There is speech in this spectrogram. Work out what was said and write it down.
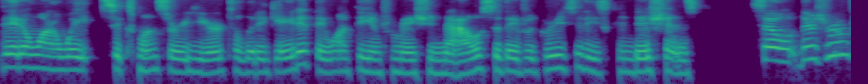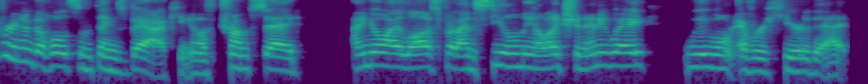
they don't want to wait six months or a year to litigate it. They want the information now. So they've agreed to these conditions. So there's room for him to hold some things back. You know, if Trump said, I know I lost, but I'm stealing the election anyway. We won't ever hear that.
